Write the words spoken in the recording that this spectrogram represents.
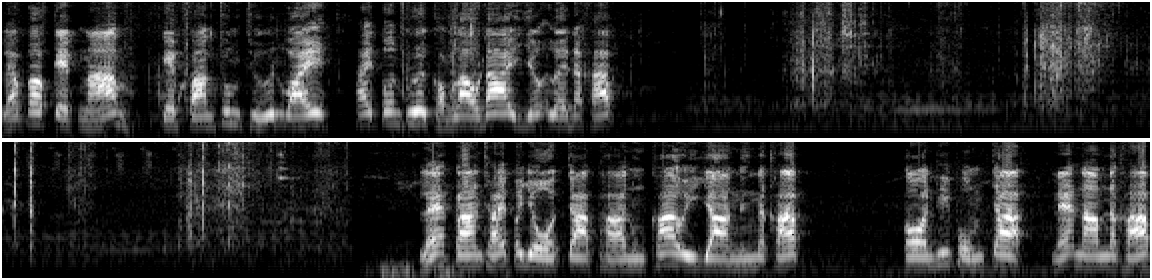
แล้วก็เก็บน้ำเก็บความชุ่มชื้นไว้ให้ต้นพืชของเราได้เยอะเลยนะครับ และการใช้ประโยชน์จากถ่านหุงข้าวอีกอย่างหนึ่งนะครับ ก่อนที่ผมจะแนะนำนะครับ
